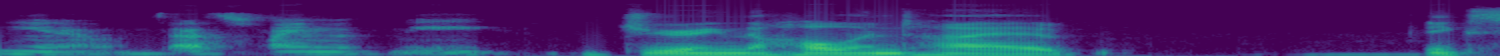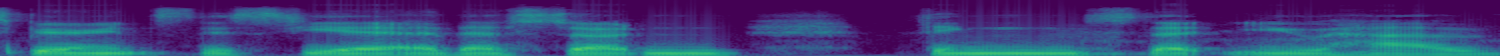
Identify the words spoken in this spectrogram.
you know that's fine with me during the whole entire experience this year there's certain things that you have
